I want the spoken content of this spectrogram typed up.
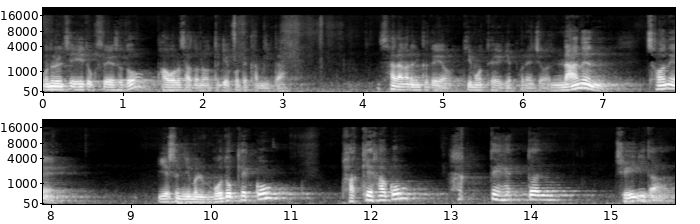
오늘 제2독서에서도 바오로 사도는 어떻게 고백합니까? 사랑하는 그대여 디모토에게 보내줘. 나는 전에 예수님을 모독했고 박해하고 학대했던 죄인이다.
